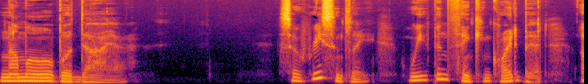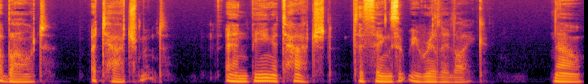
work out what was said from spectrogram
Namo Buddhaya. So recently, we've been thinking quite a bit about attachment and being attached to things that we really like. Now,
